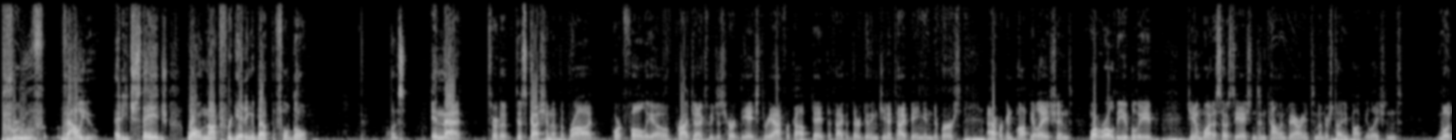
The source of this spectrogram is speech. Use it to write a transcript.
prove value at each stage while not forgetting about the full goal. In that sort of discussion of the broad portfolio of projects, we just heard the H3 Africa update, the fact that they're doing genotyping in diverse African populations. What role do you believe genome-wide associations and common variant and understudied populations will,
